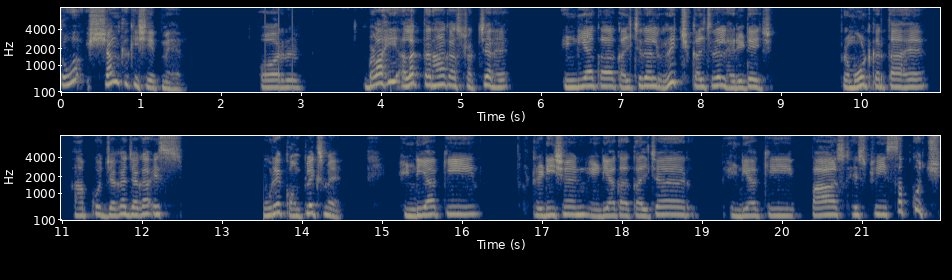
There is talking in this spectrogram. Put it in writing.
तो वो शंख की शेप में है। और बड़ा ही अलग तरह का स्ट्रक्चर है। इंडिया का cultural rich cultural heritage promote करता है। आपको जगह जगह इस पूरे कॉम्प्लेक्स में इंडिया की ट्रेडिशन इंडिया का कल्चर इंडिया की पास्ट हिस्ट्री सब कुछ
